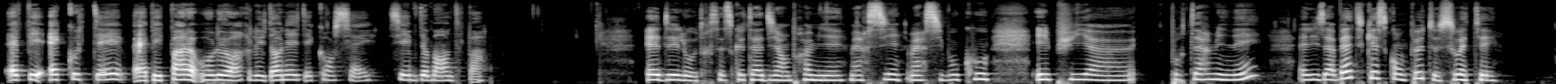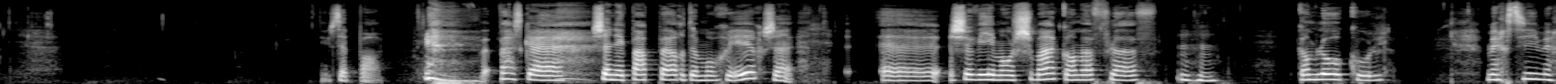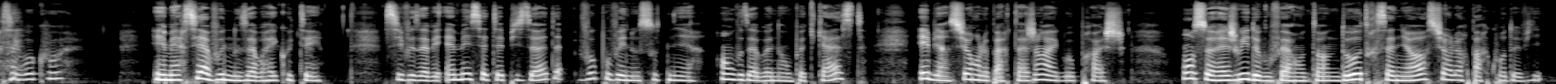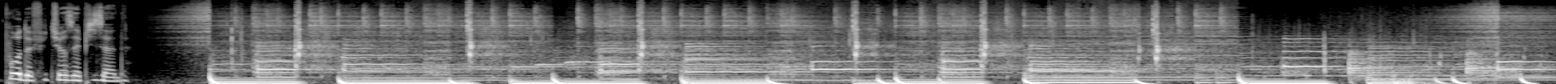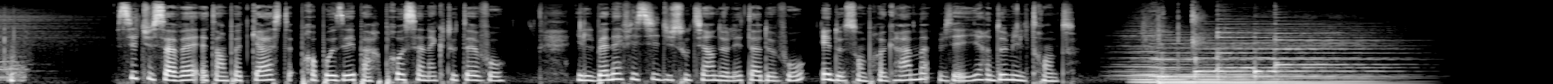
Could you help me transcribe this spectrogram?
et puis écouter et puis pas vouloir lui donner des conseils s'il ne me demande pas. Aider l'autre, c'est ce que tu as dit en premier. Merci, merci beaucoup. Et puis, pour terminer, Elisabeth, qu'est-ce qu'on peut te souhaiter? Je ne sais pas. Parce que je n'ai pas peur de mourir. Je, euh, je vis mon chemin comme un fleuve, mhm. comme l'eau coule. Merci, merci beaucoup. Et merci à vous de nous avoir écoutés. Si vous avez aimé cet épisode, vous pouvez nous soutenir en vous abonnant au podcast et bien sûr en le partageant avec vos proches. On se réjouit de vous faire entendre d'autres seniors sur leur parcours de vie pour de futurs épisodes. Si tu savais est un podcast proposé par ProSenectutevo. Il bénéficie du soutien de l'État de Vaud et de son programme Vieillir 2030.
